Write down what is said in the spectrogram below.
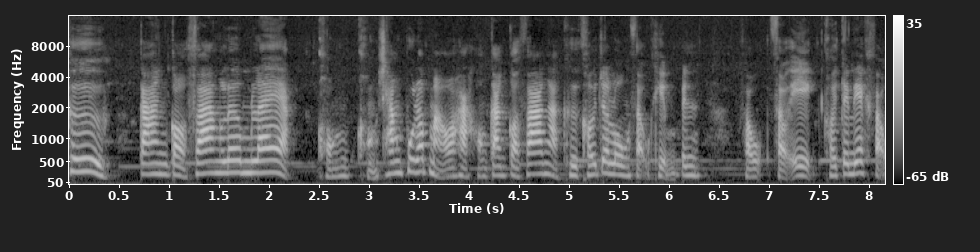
คือการก่อสร้างเริ่มแรกของของช่างผู้รับเหมาอะค่ะของการก่อสร้างอะคือเขาจะลงเสาเข็มเป็นเสาเสาเอกเขาจะเรียกเสา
